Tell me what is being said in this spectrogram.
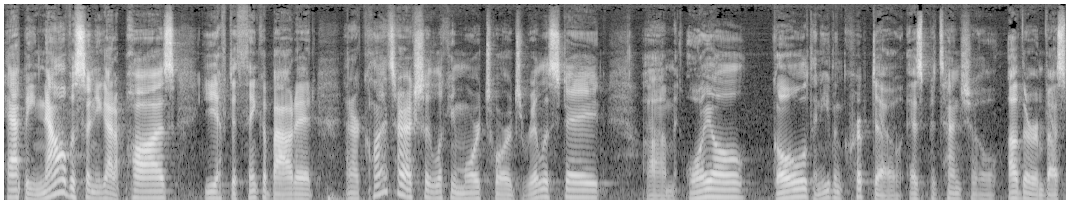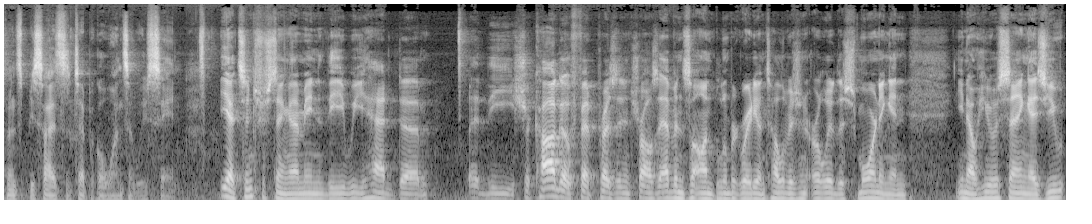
happy. Now, all of a sudden, you got to pause, you have to think about it. And our clients are actually looking more towards real estate, um, oil, gold, and even crypto as potential other investments besides the typical ones that we've seen. Yeah, it's interesting. I mean, the we had uh, the Chicago Fed President Charles Evans on Bloomberg Radio and Television earlier this morning, and you know he was saying, as you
